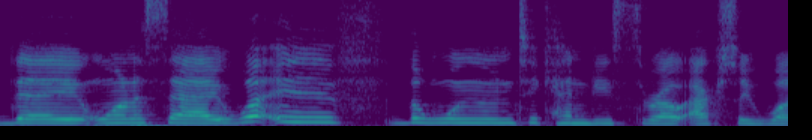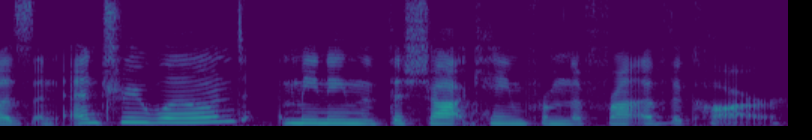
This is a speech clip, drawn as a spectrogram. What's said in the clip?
they want to say, what if the wound to Kennedy's throat actually was an entry wound, meaning that the shot came from the front of the car?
